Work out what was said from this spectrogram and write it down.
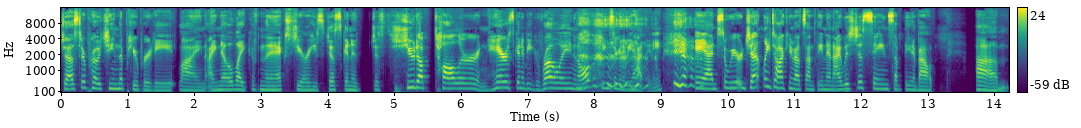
just approaching the puberty line. I know like in the next year he's just gonna just shoot up taller and hair's gonna be growing and all the things are gonna be happening. yeah. And so we were gently talking about something, and I was just saying something about um,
